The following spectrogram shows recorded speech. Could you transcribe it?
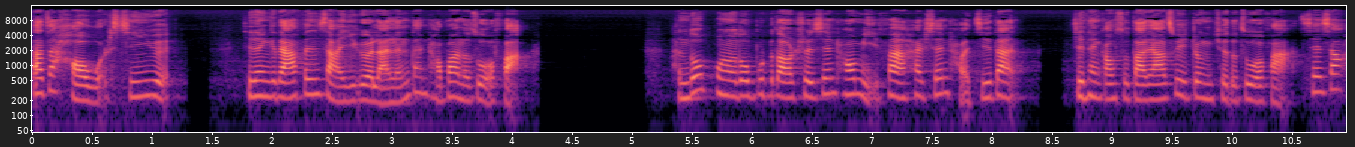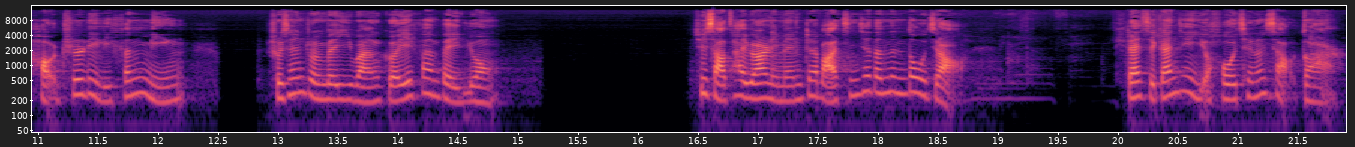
大家好，我是新月，今天给大家分享一个懒人蛋炒饭的做法。很多朋友都不知道是先炒米饭还是先炒鸡蛋，今天告诉大家最正确的做法，鲜香好吃，粒粒分明。首先准备一碗隔夜饭备用。去小菜园里面摘把新鲜的嫩豆角，摘洗干净以后切成小段儿，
